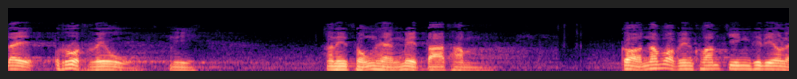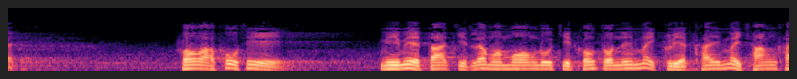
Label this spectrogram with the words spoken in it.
ได้รวดเร็ว นี่อันนี้สงแห่งเมตตาธรรม ก็นับว่าเป็นความจริงทีเดียวแหละ เพราะว่าผู้ที่ มีเมตตาจิตแล้วมามองดูจิตของตนนี่ไม่เกลียดใคร ไม่ชังใคร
